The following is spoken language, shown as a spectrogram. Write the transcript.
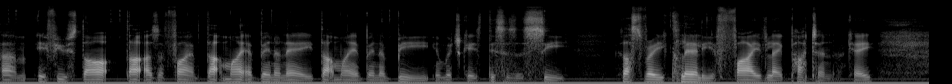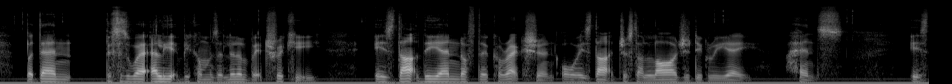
um, if you start that as a 5, that might have been an A, that might have been a B, in which case this is a C. That's very clearly a 5 leg pattern, okay? But then this is where Elliott becomes a little bit tricky. Is that the end of the correction or is that just a larger degree A? Hence, is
